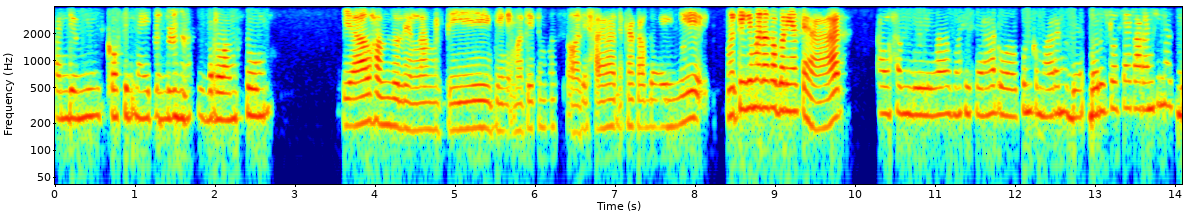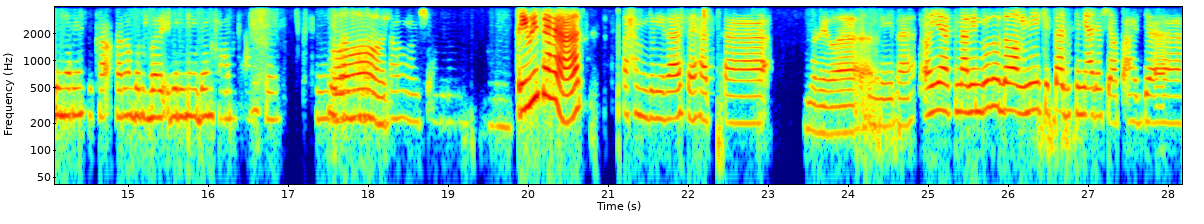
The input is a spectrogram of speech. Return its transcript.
pandemi COVID-19 ini masih berlangsung? Ya, alhamdulillah Muti binikmati temu solihat. Kakak kabar ini Muti gimana kabarnya sehat? Alhamdulillah masih sehat walaupun kemarin udah baru selesai karantina sebenarnya sih Kak karena baru balik dari Medan kan ke Aceh. Oh, Masya Allah. Triwi sehat? Alhamdulillah sehat kak. Alhamdulillah. Alhamdulillah. Oh iya kenalin dulu dong. Ini kita di sini ada siapa aja.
